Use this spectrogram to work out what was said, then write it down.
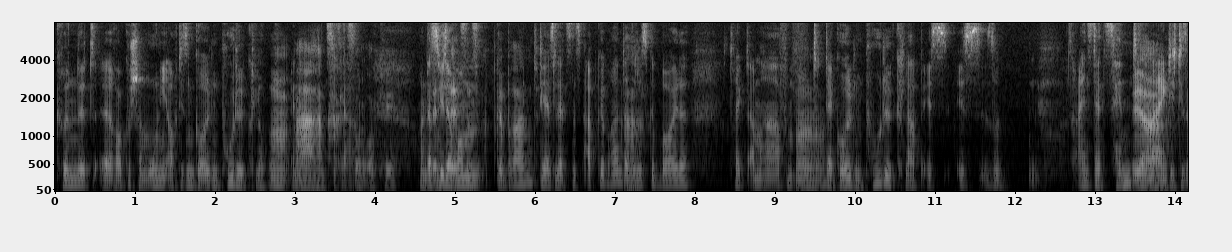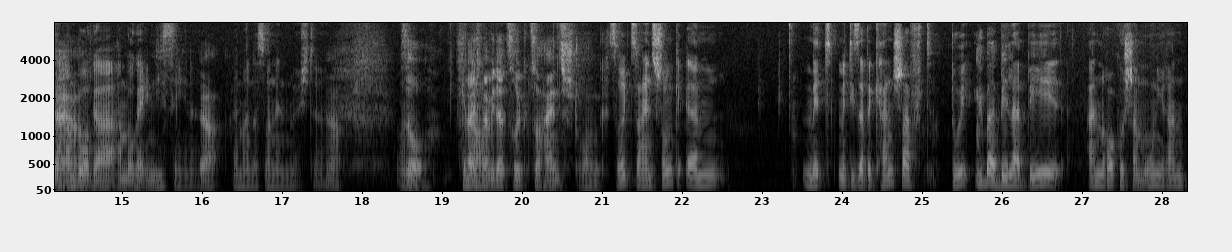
gründet äh, Rocco Schamoni auch diesen Golden Pudel Club in den Ah, 90ern. ach so, okay. Und das Bin wiederum- letztens abgebrannt. Der ist letztens abgebrannt, Ah. also das Gebäude direkt am Hafen. Mhm. Und der Golden Pudel Club ist, ist so eins der Zentren Ja, eigentlich dieser ja. Hamburger, Hamburger Indie-Szene, Ja. wenn man das so nennen möchte. Ja. So, vielleicht genau. mal wieder zurück zu Heinz Strunk. Zurück zu Heinz Strunk. Ähm, mit, mit dieser Bekanntschaft durch, über Bela B. an Rocco Schamoni ran,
